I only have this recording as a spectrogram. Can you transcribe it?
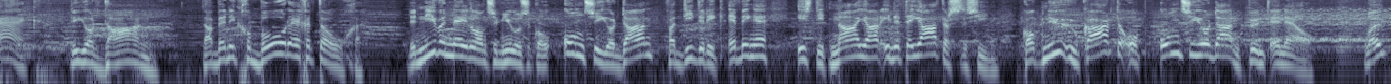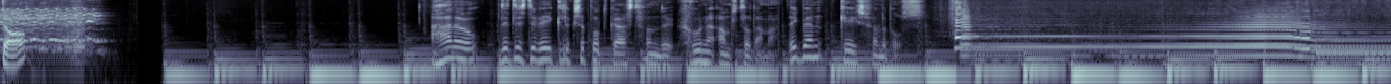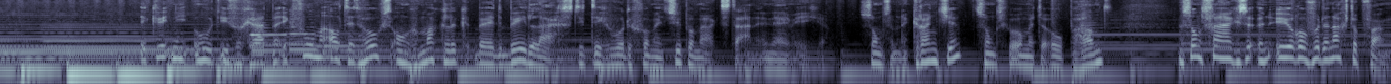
Kijk, de Jordaan. Daar ben ik geboren en getogen. De nieuwe Nederlandse musical Onze Jordaan van Diederik Ebbingen is dit najaar in de theaters te zien. Koop nu uw kaarten op onzejordaan.nl. Leuk toch? Hallo, dit is de wekelijkse podcast van de Groene Amsterdammer. Ik ben Kees van der Bos. Ik weet niet hoe het u vergaat, maar ik voel me altijd hoogst ongemakkelijk bij de bedelaars die tegenwoordig voor mijn supermarkt staan in Nijmegen. Soms met een krantje, soms gewoon met de open hand. En soms vragen ze een euro voor de nachtopvang.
